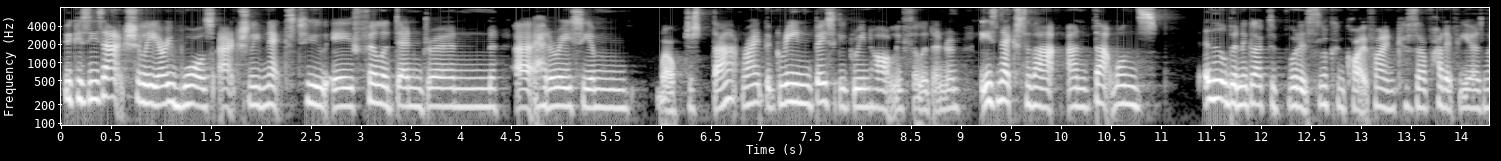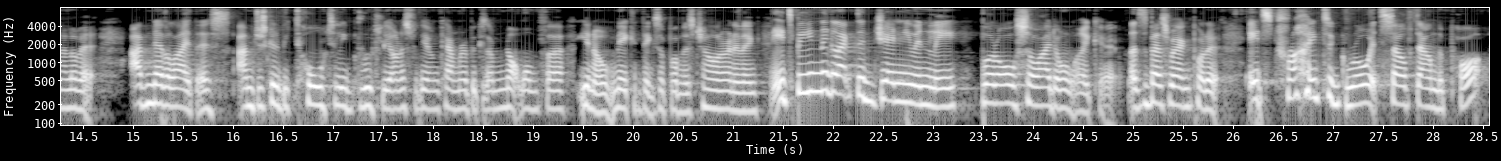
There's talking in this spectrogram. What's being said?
Because he's actually, or he was actually next to a philodendron uh, hederaceum, well, just that, right? The green, basically green heartleaf philodendron. He's next to that, and that one's a little bit neglected, but it's looking quite fine because I've had it for years and I love it. I've never liked this. I'm just going to be totally brutally honest with you on camera because I'm not one for, you know, making things up on this channel or anything. It's been neglected genuinely, but also I don't like it. That's the best way I can put it. It's trying to grow itself down the pot.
